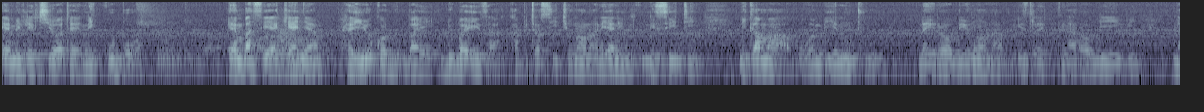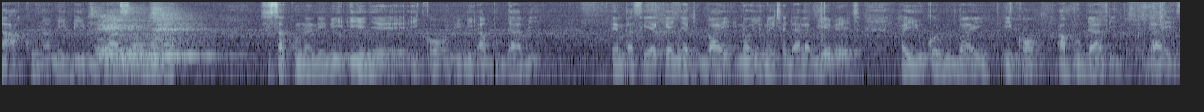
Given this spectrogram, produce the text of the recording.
Emirates yote ni kubwa. Embassy ya Kenya hayuko Dubai. Dubai is a capital city. Unaona, yani ni, ni city ni kama uambie mtu Nairobi, unaona, is like Nairobi hivi na kuna maybe Mombasa, unaona. Sasa kuna nini hii yenye iko nini Abu Dhabi. Embassy ya Kenya Dubai, no United Arab Emirates. Hayuko Dubai, iko Abu Dhabi guys,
